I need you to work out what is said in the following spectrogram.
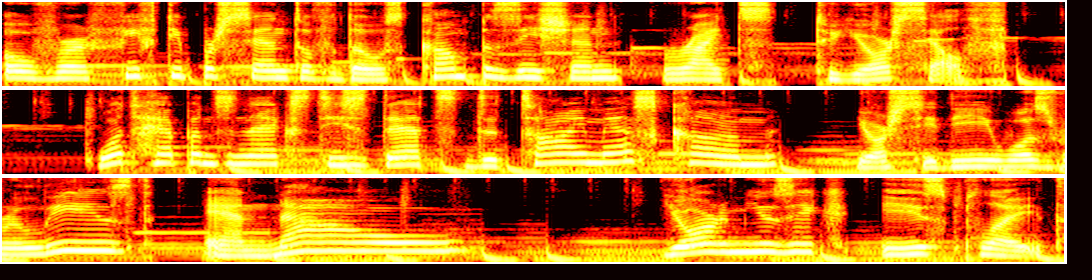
over 50% of those composition rights to yourself. What happens next is that the time has come, your CD was released, and now your music is played.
